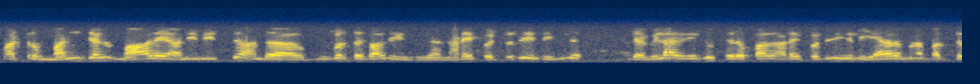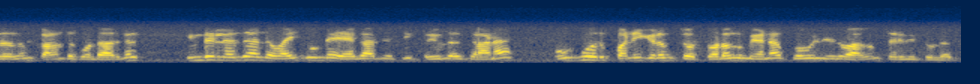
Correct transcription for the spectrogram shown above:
மற்றும் மஞ்சள் மாலை அணிவித்து அந்த முகூர்த்த கால் இன்று நடைபெற்றது. இந்த இந்த- விழா வெகு சிறப்பாக நடைபெற்றது. இதில் ஏராளமான பக்தர்களும் கலந்து கொண்டார்கள். இன்றிலிருந்து அந்த வைகுண்ட ஏகாதசி பிரிவுகளுக்கான ஒவ்வொரு பணிகளும் தொ- தொடங்கும் என கோவில் நிர்வாகம் தெரிவித்துள்ளது.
